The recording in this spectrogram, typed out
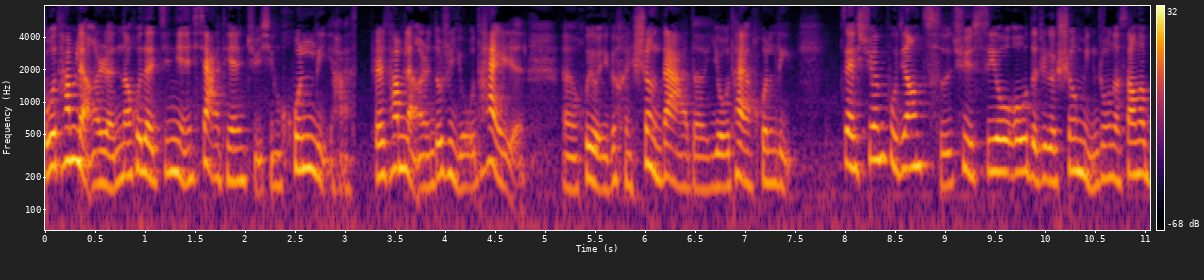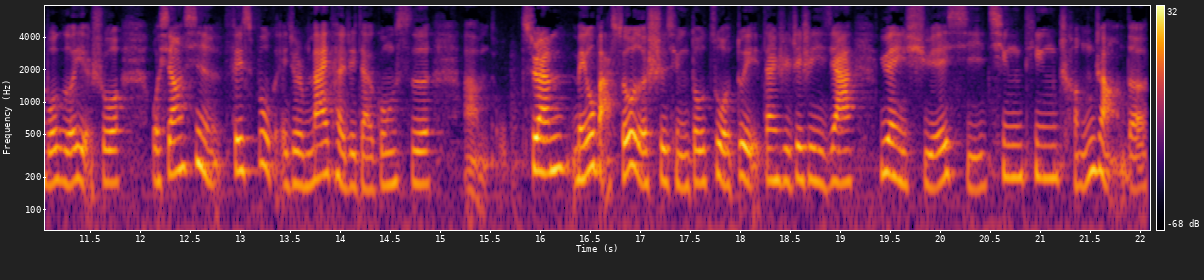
不过他们两个人呢，会在今年夏天举行婚礼哈，而且他们两个人都是犹太人，嗯，会有一个很盛大的犹太婚礼。在宣布将辞去 COO 的这个声明中的桑德伯格也说：“我相信 Facebook，也就是 Meta 这家公司啊，虽然没有把所有的事情都做对，但是这是一家愿意学习、倾听、成长的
